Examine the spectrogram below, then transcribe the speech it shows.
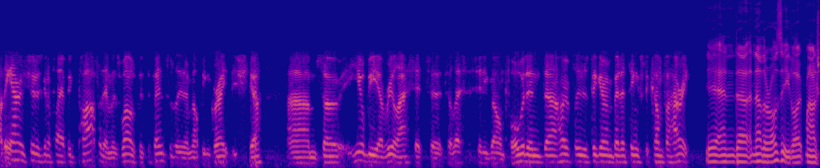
I think Harry Souttar is going to play a big part for them as well because defensively they've not been great this year. Um, so he'll be a real asset to, to Leicester City going forward, and uh, hopefully there's bigger and better things to come for Harry. Yeah, and uh, another Aussie like Mark,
